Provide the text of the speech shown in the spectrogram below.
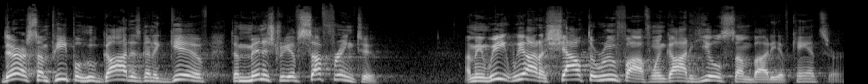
There are some people who God is going to give the ministry of suffering to. I mean, we, we ought to shout the roof off when God heals somebody of cancer.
